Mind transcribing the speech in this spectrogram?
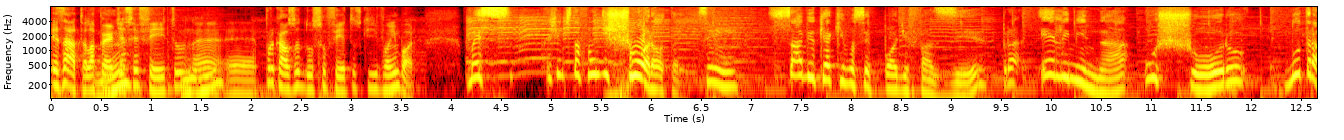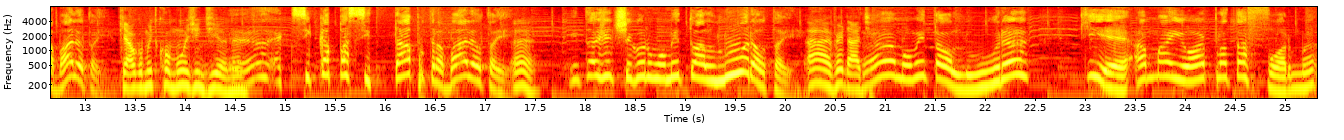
Exato, ela Uhum. perde esse efeito, né? é, por causa dos sulfetos que vão embora. Mas a gente tá falando de choro, Altair. Sim. Sabe o que é que você pode fazer para eliminar o choro no trabalho, Altair? Que é algo muito comum hoje em dia, né? É, é se capacitar pro trabalho, Altair. É. Então a gente chegou no momento Alura, Altair. Ah, é verdade. Ah, momento Alura, que é a maior plataforma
